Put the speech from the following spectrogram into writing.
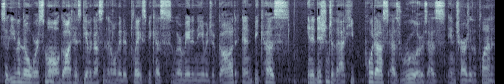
So even though we're small, God has given us an elevated place because we are made in the image of God, and because, in addition to that, He put us as rulers, as in charge of the planet.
